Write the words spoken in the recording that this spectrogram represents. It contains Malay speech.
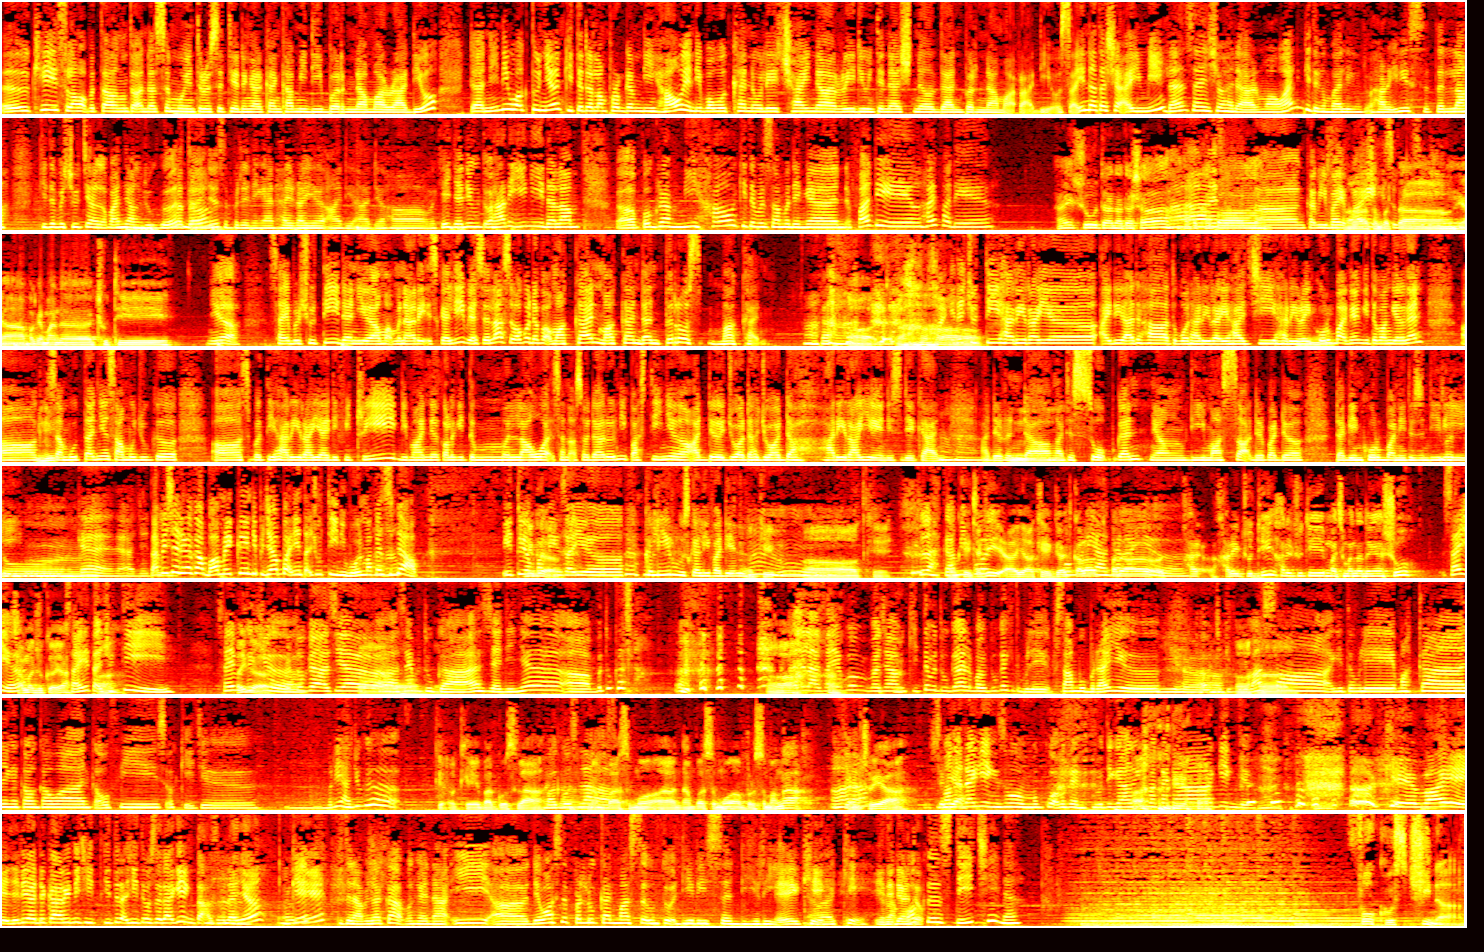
Okey, selamat petang untuk anda semua yang terus setia dengarkan kami di Bernama Radio. Dan ini waktunya kita dalam program Ni Hao yang dibawakan oleh China Radio International dan Bernama Radio. Saya Natasha Aimi. Dan saya Syuhada Armawan. Kita kembali untuk hari ini setelah kita bercuti agak panjang juga. Betul. Sebenarnya seperti dengan Hari Raya Adi-Adha. Okey, jadi untuk hari ini dalam uh, program Ni Hao, kita bersama dengan Fadil. Hai Fadil. Hai Shu dan Natasha, apa Hai, khabar? selamat petang. Kami baik-baik Ah, selamat sebelah sini. Ya, bagaimana cuti? Ya, saya bercuti dan ia amat menarik sekali. Biasalah sebab apa dapat makan, makan dan terus makan. Ah, Sebab kita cuti hari raya Aidiladha ataupun hari raya haji, hari raya korban kan kita panggil kan. Uh, sambutannya sama juga uh, seperti hari raya Aidilfitri di mana kalau kita melawat sanak saudara ni pastinya ada juadah-juadah hari raya yang disediakan. Ada rendang, ada sup kan yang dimasak daripada daging korban itu sendiri. Betul. Kan? Ah, Jadi, Tapi saya dengar khabar mereka yang di pejabat yang tak cuti ni pun makan sedap. Itu yang Ya ke? paling saya keliru sekali Fadil. Okey. Ah, okey. itulah kami Okey, pun jadi uh, ya okey. Kalau pada raya. hari, hari cuti, hari cuti macam mana dengan Shu? saya Sama juga ya? Saya tak Ah. cuti. Saya ya ke? bekerja. Bertugas ya. Ah, Oh. saya bertugas jadinya uh, bertugas lah. Ah. Tak adalah saya pun macam kita bertugas lepas bertugas kita boleh sambung beraya. Ya. Uh, macam kita boleh masak, kita boleh makan dengan kawan-kawan kat office. Okey je. Hmm, meriah juga. Okey, okey, baguslah. Baguslah. Nampak semua uh, nampak semua bersemangat Ah. dan ceria. Semangat daging semua kuat makan. Dua tiga hari makan daging je. Okey, baik. Jadi adakah hari ni kita nak cerita pasal daging tak sebenarnya? Okey. Kita nak bercakap mengenai uh, dewasa perlukan masa untuk diri sendiri. Okey. Uh, Okey. Ini dia untuk- Fokus di China. Fokus China.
